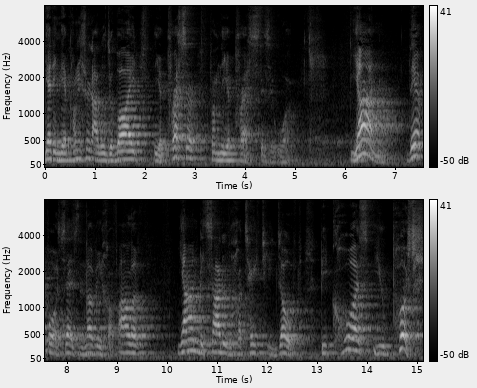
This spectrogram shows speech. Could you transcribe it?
getting their punishment. I will divide the oppressor from the oppressed, as it were. Yan, therefore, says the Navi Chaf Aleph, Yan v'chatei dov, because you push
